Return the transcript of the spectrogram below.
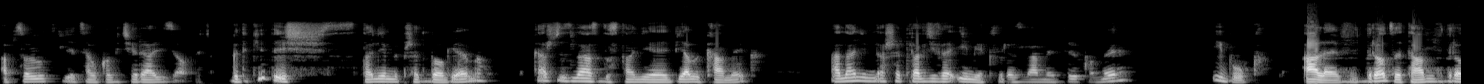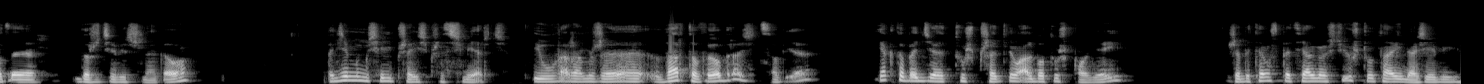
absolutnie, całkowicie realizować. Gdy kiedyś staniemy przed Bogiem, każdy z nas dostanie biały kamyk, a na nim nasze prawdziwe imię, które znamy tylko my i Bóg. Ale w drodze tam, w drodze do życia wiecznego, będziemy musieli przejść przez śmierć. I uważam, że warto wyobrazić sobie, jak to będzie tuż przed nią albo tuż po niej, żeby tę specjalność już tutaj na Ziemi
